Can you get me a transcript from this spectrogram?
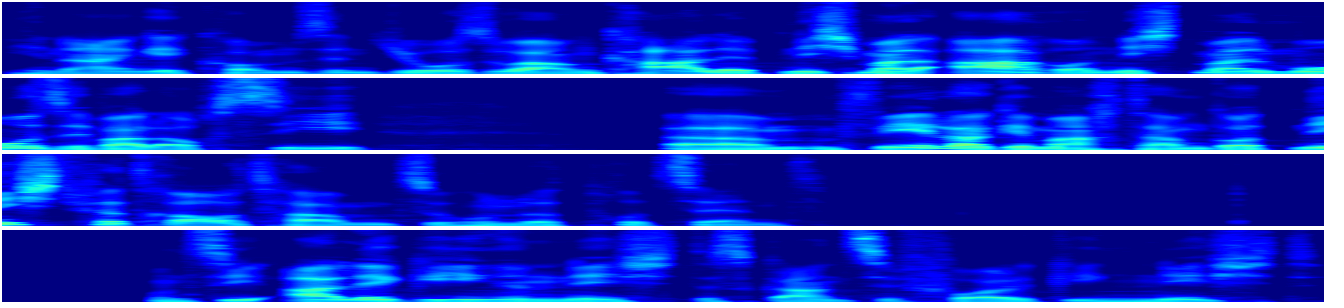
hineingekommen sind, Josua und Kaleb, nicht mal Aaron, nicht mal Mose, weil auch sie ähm, einen Fehler gemacht haben, Gott nicht vertraut haben zu 100 Prozent. Und sie alle gingen nicht, das ganze Volk ging nicht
